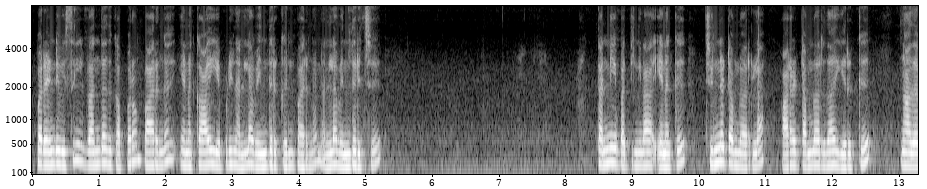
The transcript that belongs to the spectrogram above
இப்போ ரெண்டு விசில் வந்ததுக்கப்புறம் பாருங்கள் எனக்கு காய் எப்படி நல்லா வெந்திருக்குன்னு பாருங்கள் நல்லா வெந்துருச்சு. தண்ணியை பார்த்தீங்களா? எனக்கு சின்ன டம்ளரில் அரை டம்ளர் தான் இருக்குது நான் அதை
